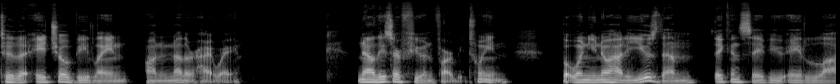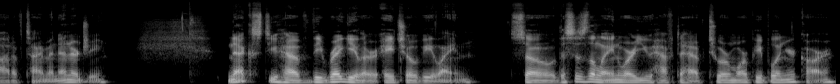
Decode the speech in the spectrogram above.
to the HOV lane on another highway. Now, these are few and far between, but when you know how to use them, they can save you a lot of time and energy. Next, you have the regular HOV lane. So, this is the lane where you have to have two or more people in your car,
